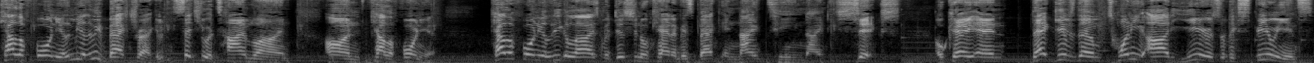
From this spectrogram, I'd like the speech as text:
California, let me, let me backtrack. Let me set you a timeline on California. California legalized medicinal cannabis back in 1996. Okay, and that gives them 20 odd years of experience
